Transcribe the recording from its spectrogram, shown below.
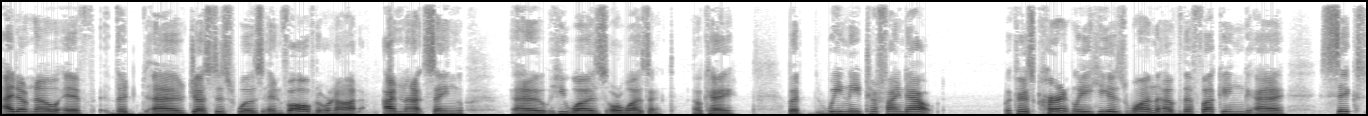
I don't know if the uh, justice was involved or not. I'm not saying uh, he was or wasn't, okay? But we need to find out. Because currently he is one of the fucking uh, six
